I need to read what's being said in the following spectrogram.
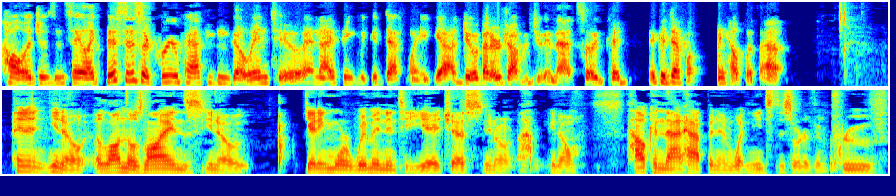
colleges and say like this is a career path you can go into. And I think we could definitely yeah do a better job of doing that. So it could it could definitely help with that. And you know along those lines, you know getting more women into EHS, you know, you know, how can that happen, and what needs to sort of improve,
